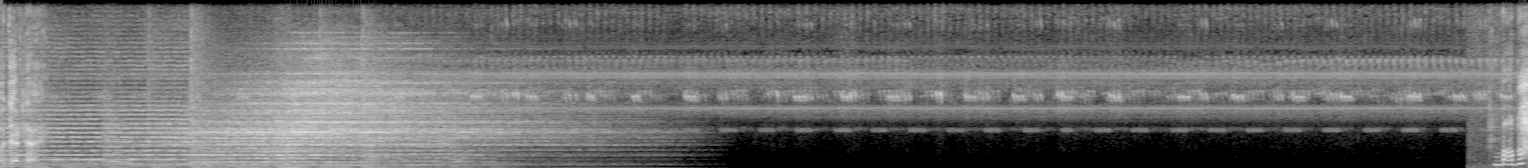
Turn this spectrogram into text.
ও জ্যাঠাই বাবা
